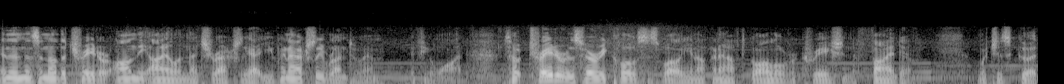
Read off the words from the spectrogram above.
And then there's another trader on the island that you're actually at. You can actually run to him if you want. So trader is very close as well. You're not going to have to go all over creation to find him, which is good.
